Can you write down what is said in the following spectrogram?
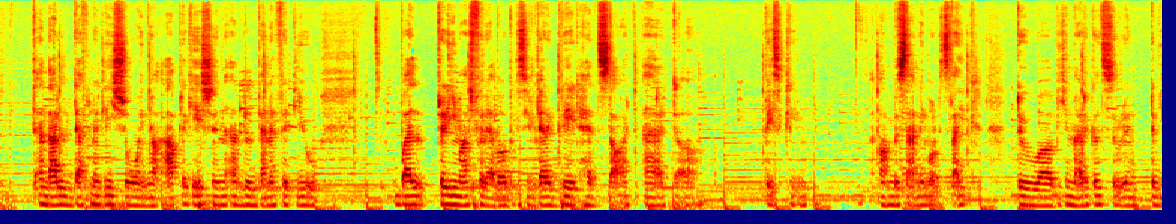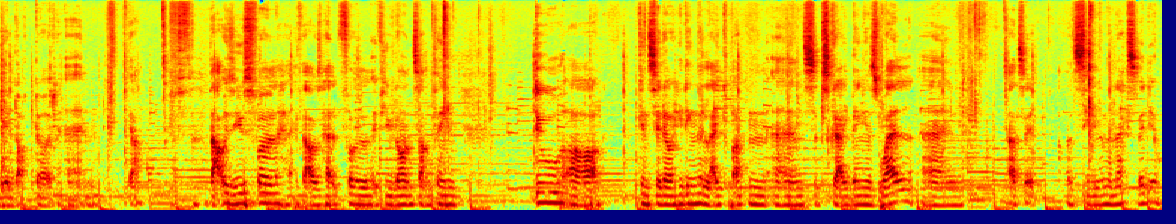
and that'll definitely show in your application and it'll benefit you well pretty much forever because you'll get a great head start at uh, basically understanding what it's like to uh, be a medical student to be a doctor and yeah that was useful, if that was helpful, if you learned something, do uh, consider hitting the like button and subscribing as well. And that's it. I'll see you in the next video.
